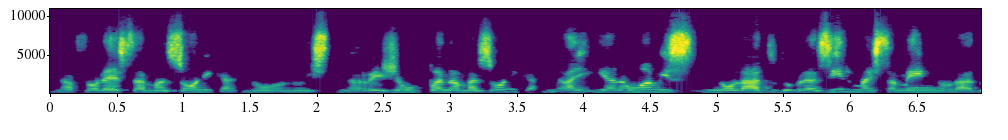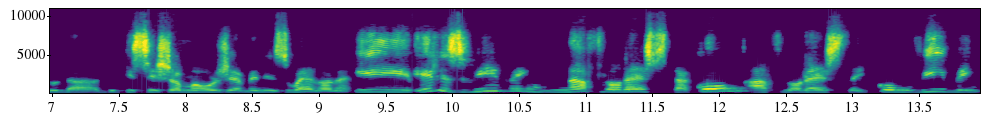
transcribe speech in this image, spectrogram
Na floresta amazônica, no, no, na região panamazônica, Yanomamis no lado do Brasil, mas também no lado da, do que se chama hoje a Venezuela, né? E eles vivem na floresta, com a floresta e convivem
